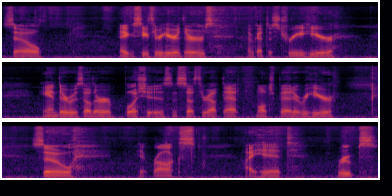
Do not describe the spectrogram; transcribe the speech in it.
So, as you can see through here, there's, I've got this tree here and there was other bushes and stuff throughout that mulch bed over here. So hit rocks i hit roots.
